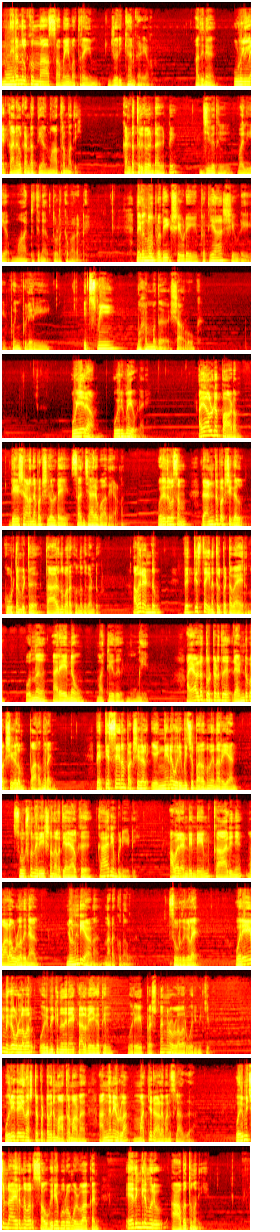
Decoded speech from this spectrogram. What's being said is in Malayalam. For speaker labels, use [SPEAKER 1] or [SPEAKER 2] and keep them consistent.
[SPEAKER 1] നിലനിൽക്കുന്ന സമയമത്രയും ജ്വലിക്കാൻ കഴിയണം. അതിന് ഉള്ളിലെ കനൽ കണ്ടെത്തിയാൽ മാത്രം മതി. കണ്ടെത്തലുകൾ ഉണ്ടാകട്ടെ ജീവിതത്തിൽ വലിയ മാറ്റത്തിന് തുടക്കമാകട്ടെ. നിരന്നു പ്രതീക്ഷയുടെ പ്രത്യാശയുടെ പൊൻപുലരി ഇറ്റ്സ് മീ മുഹമ്മദ് ഷാറൂഖ്. ഉയരാം ഒരുമയോടെ. അയാളുടെ പാഠം ദേശാടന പക്ഷികളുടെ സഞ്ചാരപാതയാണ്. ഒരു ദിവസം രണ്ട് പക്ഷികൾ കൂട്ടം വിട്ട് താഴ്ന്നു പറക്കുന്നത് കണ്ടു. അവ രണ്ടും വ്യത്യസ്ത ഇനത്തിൽപ്പെട്ടവയായിരുന്നു. ഒന്ന് അരയന്നവും മറ്റേത് മൂങ്ങയും. അയാളുടെ തൊട്ടടുത്ത് രണ്ട് പക്ഷികളും പറന്നിറങ്ങി. വ്യത്യസ്ത ഇനം പക്ഷികൾ എങ്ങനെ ഒരുമിച്ച് പറന്നു എന്നറിയാൻ സൂക്ഷ്മ നിരീക്ഷണം നടത്തിയ അയാൾക്ക് കാര്യം പിടികിട്ടി. അവ രണ്ടിന്റെയും കാലിന് വളവുള്ളതിനാൽ ഞൊണ്ടിയാണ് നടക്കുന്നത്. സുഹൃത്തുക്കളെ ഒരേ മികവുള്ളവർ ഒരുമിക്കുന്നതിനേക്കാൾ വേഗത്തിൽ ഒരേ പ്രശ്നങ്ങളുള്ളവർ ഒരുമിക്കും. ഒരു കൈ നഷ്ടപ്പെട്ടവന് മാത്രമാണ് അങ്ങനെയുള്ള മറ്റൊരാളെ മനസ്സിലാകുക. ഒരുമിച്ചുണ്ടായിരുന്നവർ സൗകര്യപൂർവം ഒഴിവാക്കാൻ ഏതെങ്കിലും ഒരു ആപത്ത് മതി.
